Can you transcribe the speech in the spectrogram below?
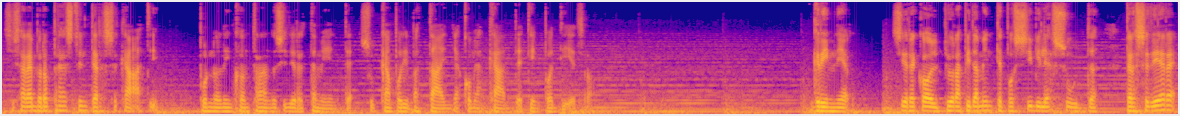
si sarebbero presto intersecati, pur non incontrandosi direttamente sul campo di battaglia come accadde tempo addietro. Grimnir si recò il più rapidamente possibile a sud per sedere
